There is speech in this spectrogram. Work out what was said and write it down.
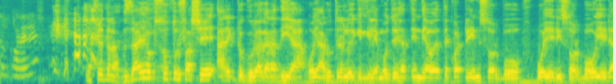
যাই হোক চতুর্পাশে আর একটু ঘুরাগাড়া দিয়া ওই আর হুতরে লই গিল গিলে মধ্যে হাতে দিয়া হতে কয় ট্রেন সরব ওই এডি সরবো ওই এইডা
